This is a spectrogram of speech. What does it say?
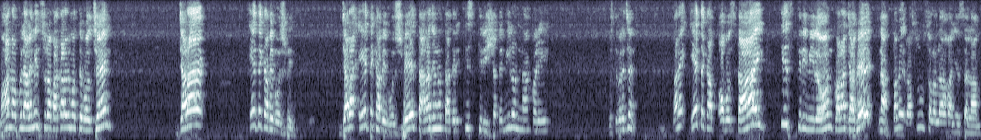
মহান রব্বুল আলামিন সূরা বাকারার মধ্যে বলছেন, যারা এতে কাবে বসবে যারা এতে কাবে বসবে, তারা যেন তাদের স্ত্রীর সাথে মিলন না করে। বুঝতে পেরেছেন? মানে এতে কাপ অবস্থায় স্ত্রী মিলন করা যাবে না। তবে রাসূল সাল্লাম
